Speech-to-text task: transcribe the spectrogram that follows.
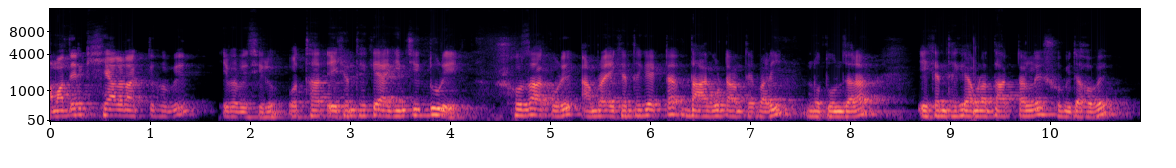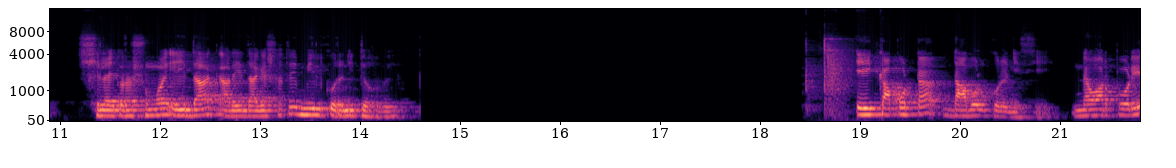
আমাদের খেয়াল রাখতে হবে এভাবে ছিল। অর্থাৎ এখান থেকে এক ইঞ্চি দূরে সোজা করে আমরা এখান থেকে একটা দাগও টানতে পারি। নতুন যারা, এখান থেকে আমরা দাগ টানলে সুবিধা হবে। সেলাই করার সময় এই দাগ আর এই দাগের সাথে মিল করে নিতে হবে। এই কাপড়টা ডাবল করে নিছি। নেওয়ার পরে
